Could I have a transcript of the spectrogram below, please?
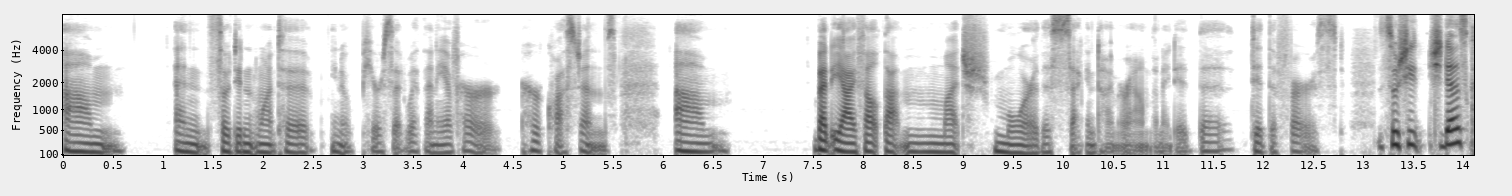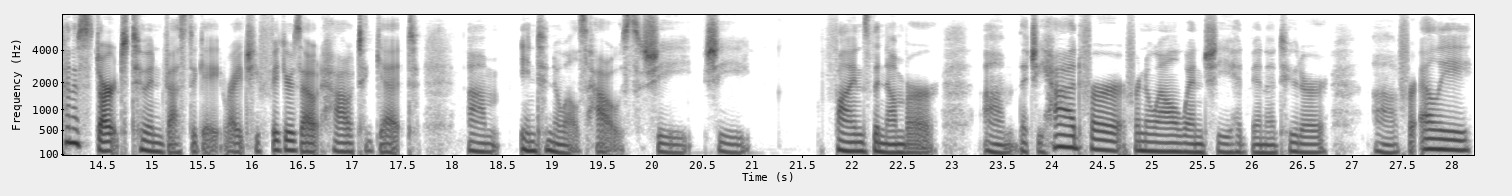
Um, and so didn't want to, you know, pierce it with any of her her questions. Um, but yeah, I felt that much more the second time around than I did the did the first. So she she does kind of start to investigate, right? She figures out how to get um, into Noelle's house. She she finds the number um, that she had for for Noelle when she had been a tutor uh, for Ellie.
